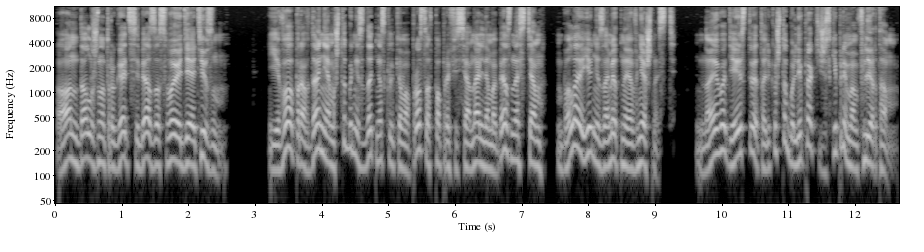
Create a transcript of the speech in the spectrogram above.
Он должен отругать себя за свой идиотизм. Его оправданием, чтобы не задать несколько вопросов по профессиональным обязанностям, была её незаметная внешность. Но его действия только что были практически прямым флиртом.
